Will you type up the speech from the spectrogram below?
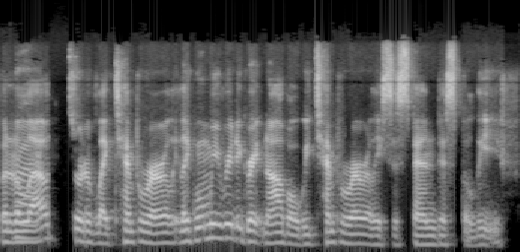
but it Right. allows sort of like temporarily like when we read a great novel we temporarily suspend disbelief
